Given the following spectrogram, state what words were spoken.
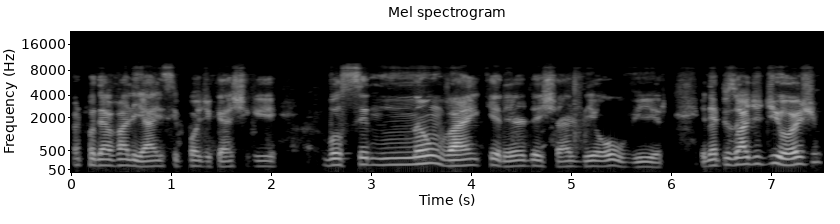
para poder avaliar esse podcast que você não vai querer deixar de ouvir. E no episódio de hoje,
